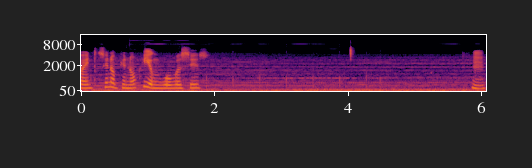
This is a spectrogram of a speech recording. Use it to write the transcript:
Mal interessieren, ob hier noch irgendwo was ist. Hm.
